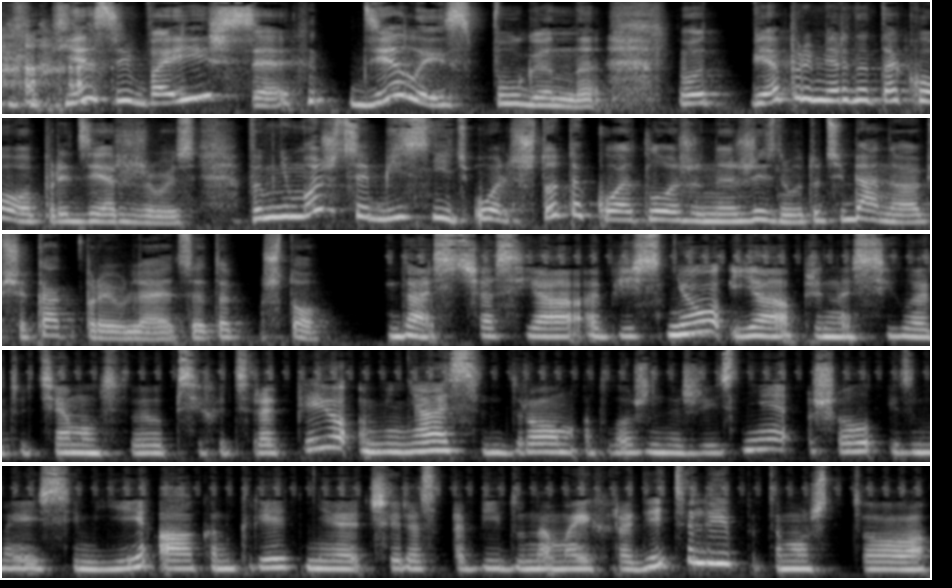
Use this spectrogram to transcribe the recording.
если боишься, делай испуганно. Вот я примерно такого придерживаюсь. Вы мне можете объяснить, Оль, что такое отложенная жизнь? Вот у тебя она вообще как проявляется? Это что? Да, сейчас я объясню. Я приносила эту тему в свою психотерапию. У меня синдром отложенной жизни шел из моей семьи, а конкретнее через обиду на моих родителей, потому что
